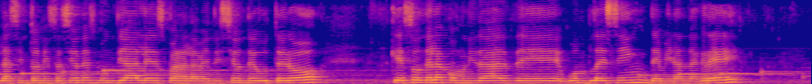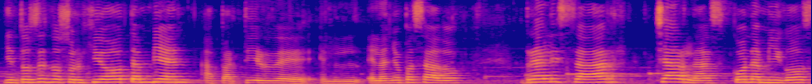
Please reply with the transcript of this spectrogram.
las sintonizaciones mundiales para la bendición de útero, que son de la comunidad de One Blessing de Miranda Gray. Y entonces nos surgió también, a partir del el año pasado, realizar charlas con amigos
